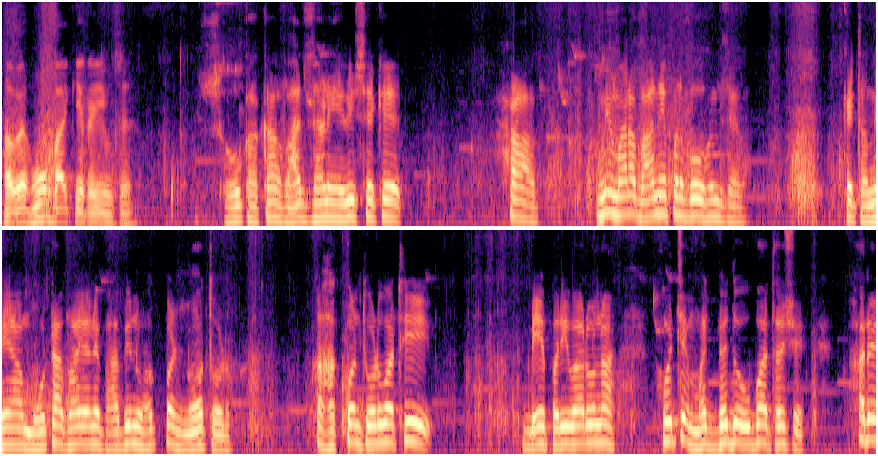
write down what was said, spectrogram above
હવે હું બાકી રહ્યું છે? સો કાકા વાત જાણે એવી છે કે હા મેં મારા બાને પણ બહુ સમજાવ્યા કે તમે આ મોટા ભાઈ અને ભાભીનું હક પણ ન તોડો. આ હક પણ તોડવાથી બે પરિવારોના વચ્ચે મતભેદો ઊભા થશે. અરે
